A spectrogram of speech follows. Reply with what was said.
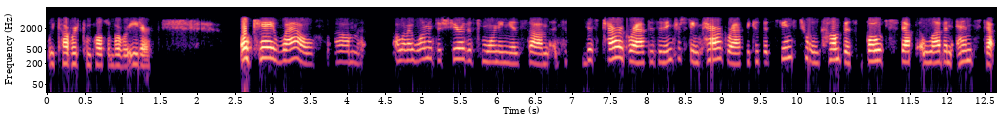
recovered compulsive overeater. Okay, wow. Um, what I wanted to share this morning is um, this paragraph is an interesting paragraph because it seems to encompass both step 11 and step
